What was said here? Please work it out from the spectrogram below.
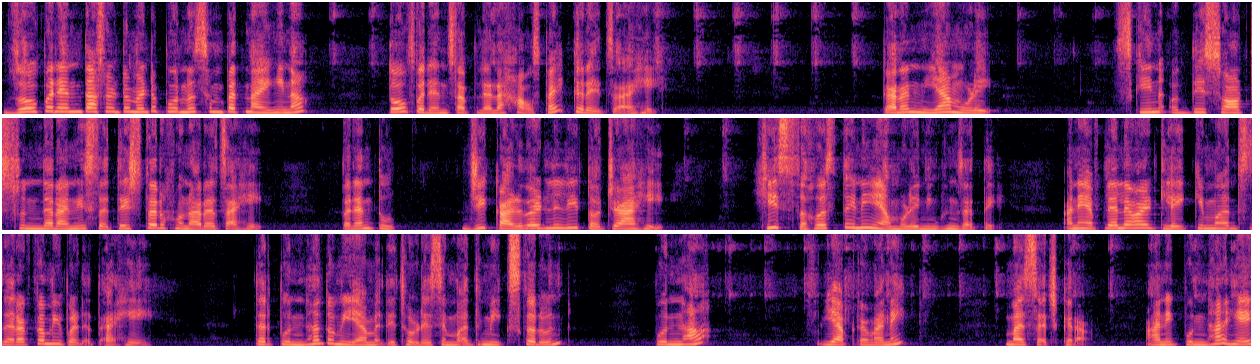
जोपर्यंत हा टोमॅटो पूर्ण संपत नाही ना तोपर्यंत आपल्याला हा करायचा आहे. कारण यामुळे स्किन अगदी सॉफ्ट सुंदर आणि सतेज तर होणारच आहे. परंतु जी काळवडलेली त्वचा आहे ही सहजतेने यामुळे निघून जाते आणि आपल्याला वाटले की मध जरा कमी पडत आहे. तर पुन्हा तुम्ही यामध्ये थोडेसे मध मिक्स करून पुन्हा याप्रमाणे मसाज करा आणि पुन्हा हे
